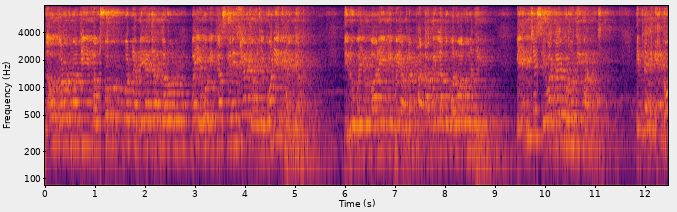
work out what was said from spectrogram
નવ કરોડમાંથી નવસો કરોડ ને બે હજાર કરોડ. ભાઈ, એવો વિકાસ કરીને ક્યાં જવું છે? કોની રીતે કરે ધીરુભાઈ અંબાણી કે ભાઈ, આપણે ટાટા બિરલા તો બનવાનું નથી. બેંક છે, સેવાકીય પ્રવૃત્તિ માટે છે. એટલે એનો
